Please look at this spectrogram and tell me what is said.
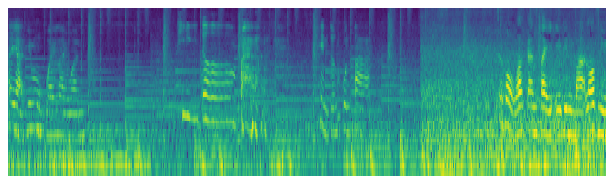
ขยะที่หมกไว้หลายวัน ที่เดิม เห็นจนคุ้นตา จะบอกว่าการไปเอดินบะรอบนี้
